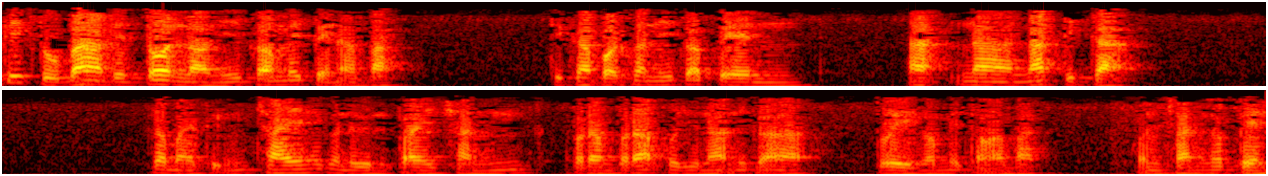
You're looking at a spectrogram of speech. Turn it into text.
ภิกษุบ้าเป็นต้นเหล่านี้ก็ไม่เป็นอภัตติกาบทข้อนี้ก็เป็นอนานติกะก็หมายถึงใช้ให้คนอื่นไปฉันปรำประโภชนะนี่ก็ตัวเองก็ไม่ต้องอบัต คนชั้นก็เป็น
